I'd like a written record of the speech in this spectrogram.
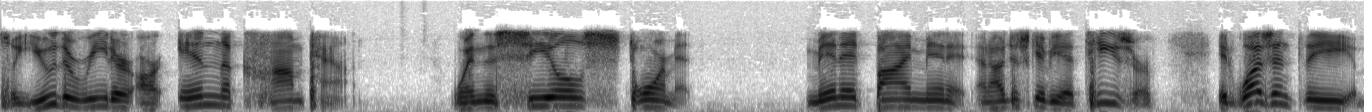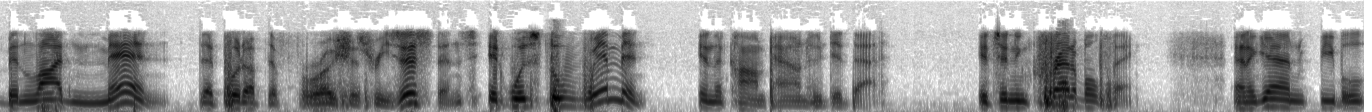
So you, the reader, are in the compound when the SEALs storm it, minute by minute. And I'll just give you a teaser. It wasn't the Bin Laden men that put up the ferocious resistance. It was the women in the compound who did that. It's an incredible thing. And again, people,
